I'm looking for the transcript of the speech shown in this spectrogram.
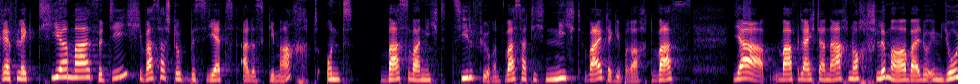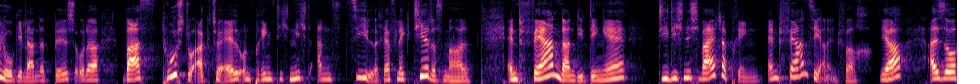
reflektier mal für dich, was hast du bis jetzt alles gemacht und was war nicht zielführend, was hat dich nicht weitergebracht, was ja, war vielleicht danach noch schlimmer, weil du im Jojo gelandet bist oder was tust du aktuell und bringt dich nicht ans Ziel? Reflektier das mal. Entfern dann die Dinge, die dich nicht weiterbringen. Entfern sie einfach. Ja, also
